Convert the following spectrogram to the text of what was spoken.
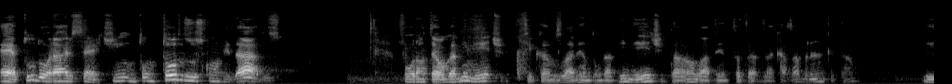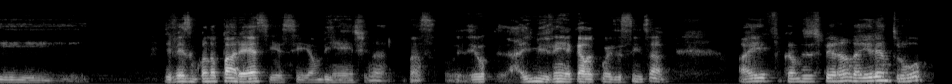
é, tudo horário certinho. Então, todos os convidados foram até o gabinete. Ficamos lá dentro de um gabinete e tal, lá dentro da, da Casa Branca e tal. E de vez em quando aparece esse ambiente. Né? Eu, aí me vem aquela coisa assim, sabe? Aí ficamos esperando, aí ele entrou,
